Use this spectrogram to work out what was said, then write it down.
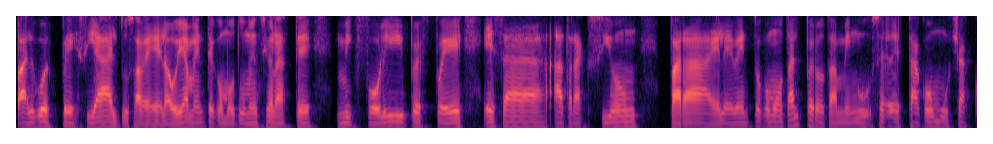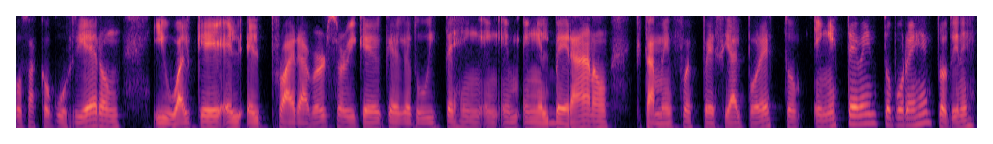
algo especial, tú sabes, obviamente como tú mencionaste, Mick Foley pues fue esa atracción para el evento como tal, pero también se destacó muchas cosas que ocurrieron, igual que el, el Pride Anniversary que, que, tuviste en, en, en, el verano, que también fue especial por esto. En este evento, por ejemplo, tienes,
